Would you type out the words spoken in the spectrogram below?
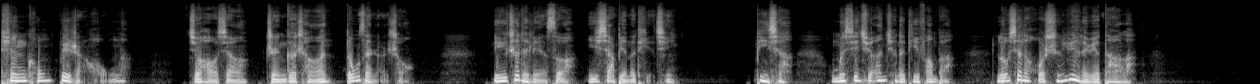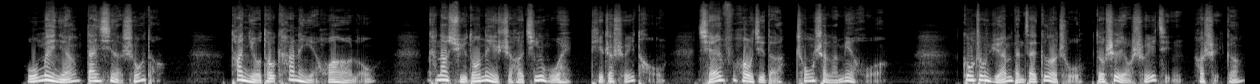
天空被染红了，就好像整个长安都在燃烧。李治的脸色一下变得铁青。陛下，我们先去安全的地方吧。楼下的火势越来越大了，武媚娘担心的说道。她扭头看了一眼花萼楼，看到许多内侍和金吾卫提着水桶，前赴后继的冲上了灭火。宫中原本在各处都设有水井和水缸，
